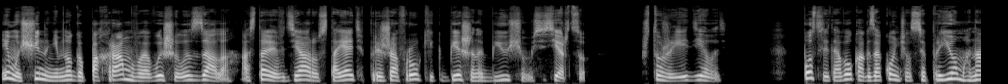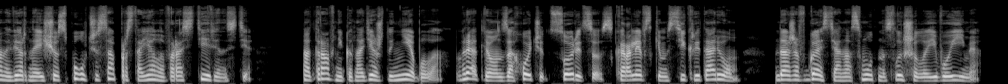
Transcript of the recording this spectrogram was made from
И мужчина, немного похрамывая, вышел из зала, оставив Диару стоять, прижав руки к бешено бьющемуся сердцу. Что же ей делать? После того, как закончился прием, она, наверное, еще с полчаса простояла в растерянности. На травника надежды не было. Вряд ли он захочет ссориться с королевским секретарем. Даже в гости она смутно слышала его имя.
